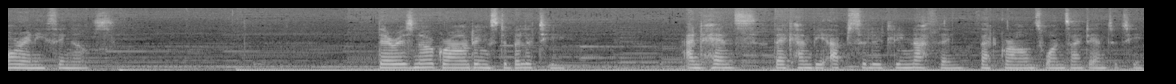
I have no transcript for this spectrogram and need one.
or anything else. There is no grounding stability, and hence there can be absolutely nothing that grounds one's identity.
